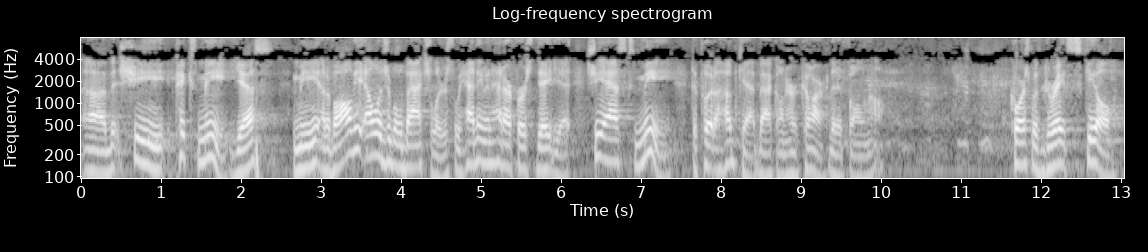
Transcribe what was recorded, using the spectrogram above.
uh, that she picks me. Yes, me. Out of all the eligible bachelors, we hadn't even had our first date yet. She asks me to put a hubcap back on her car that had fallen off. Of course, with great skill,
